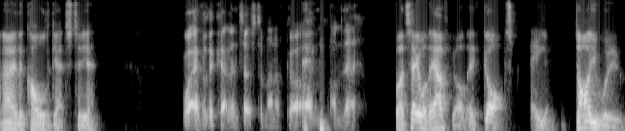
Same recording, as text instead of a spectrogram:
I know the cold gets to you. Whatever the kettle and toaster man have got, I'm, I'm there. Well, I'll tell you what they have got. They've got a Daewoo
